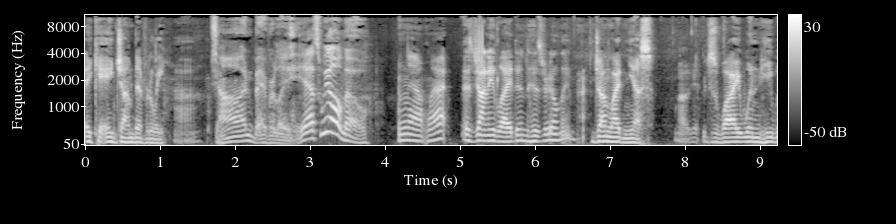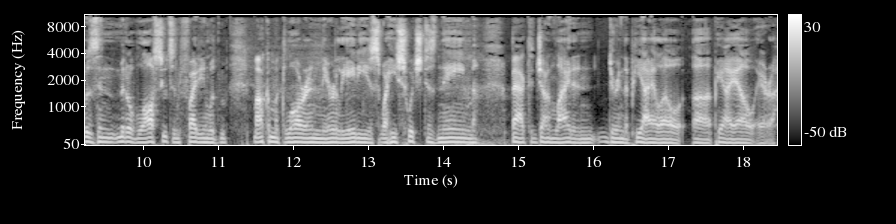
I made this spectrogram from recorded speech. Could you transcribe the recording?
aka John Beverly. John Beverly. Yes, we all know. No, what? Is Johnny Lydon his real name? John Lydon, yes. Okay. Which is why when he was in the middle of lawsuits and fighting with Malcolm McLaren in the early 80s, why he switched his name back to John Lydon during the PIL, uh, PIL era.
